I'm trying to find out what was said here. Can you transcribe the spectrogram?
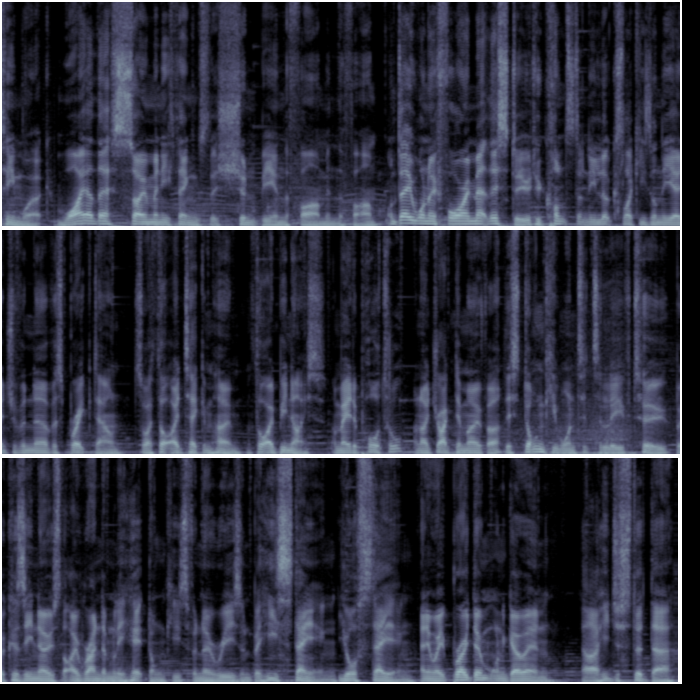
Teamwork. Why are there so many things that shouldn't be in the farm in the farm? On day 104 I met this dude who constantly looks like he's on the edge of a nervous breakdown, so I thought I'd take him home. I thought I'd be nice. I made a portal and I dragged him over. This donkey wanted to leave too because he knows that I randomly hit donkeys for no reason, but he's staying. You're staying. Anyway, bro didn't want to go in. Uh, he just stood there.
